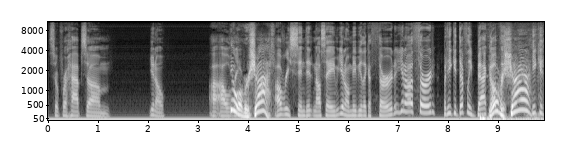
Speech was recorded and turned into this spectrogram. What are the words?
So perhaps um, you know, I- I'll You re- overshot. I'll rescind it and I'll say you know maybe like a third, you know a third, but he could definitely back You up. the- overshot. he could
